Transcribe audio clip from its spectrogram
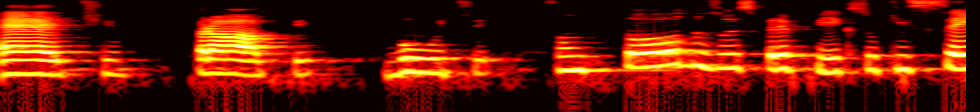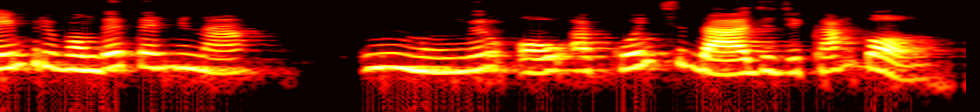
et, prop, but, são todos os prefixos que sempre vão determinar um número ou a quantidade de carbono.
